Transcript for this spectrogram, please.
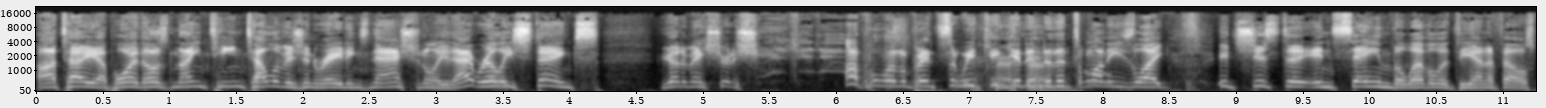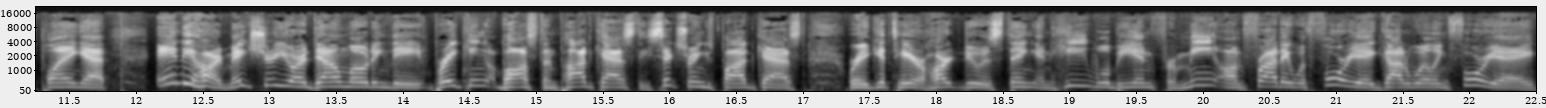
I'll tell you, boy, those 19 television ratings nationally, that really stinks. You got to make sure to shake it up a little bit so we can get into the 20s. Like, it's just uh, insane the level that the NFL is playing at. Andy Hart, make sure you are downloading the Breaking Boston podcast, the Six Rings podcast, where you get to hear Hart do his thing, and he will be in for me on Friday with Fauria, God willing. Fauria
